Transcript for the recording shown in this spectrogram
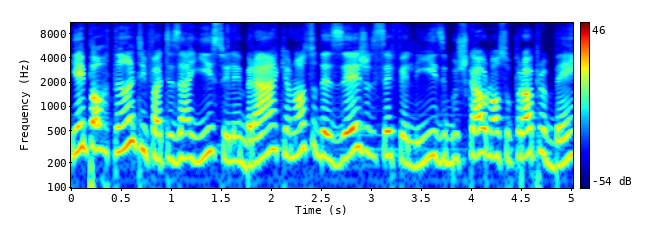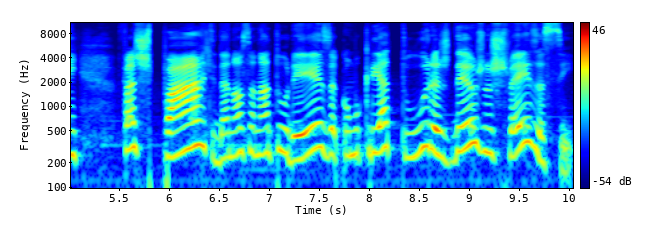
E é importante enfatizar isso e lembrar que o nosso desejo de ser feliz e buscar o nosso próprio bem faz parte da nossa natureza como criaturas. Deus nos fez assim.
